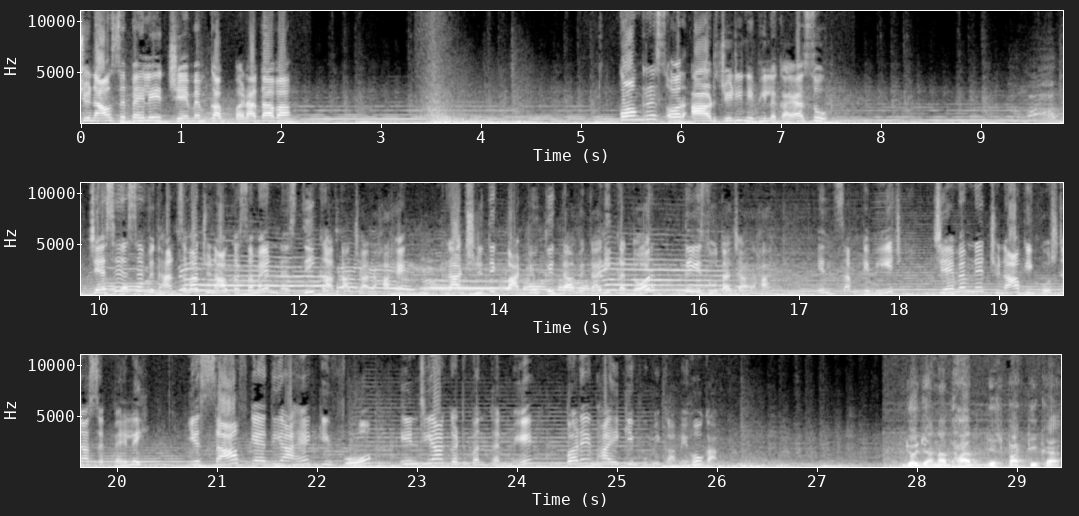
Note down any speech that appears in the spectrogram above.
चुनाव से पहले जेएमएम का बड़ा दावा। कांग्रेस और आरजेडी ने भी लगाया ज़ोर। जैसे जैसे विधानसभा चुनाव का समय नज़दीक आता जा रहा है, राजनीतिक पार्टियों की दावेदारी का दौर तेज होता जा रहा है। इन सब के बीच जेएमएम ने चुनाव की घोषणा से पहले ही ये साफ़ कह दिया है कि वो इंडिया गठबंधन में बड़े भाई की भूमिका में होगा। जो जनाधार जिस पार्टी का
